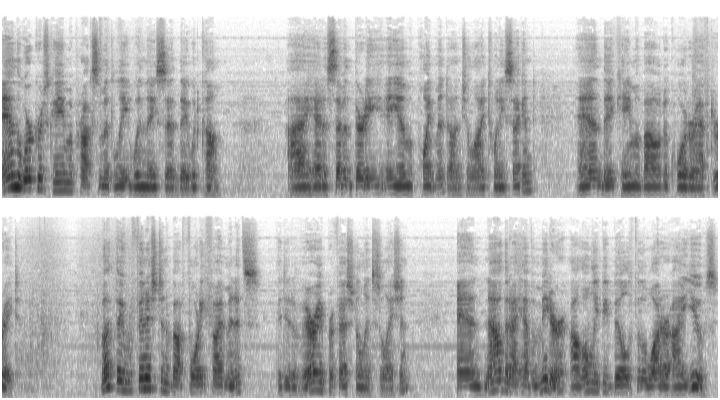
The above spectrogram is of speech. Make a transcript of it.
and the workers came approximately when they said they would come. I had a 7.30 a.m. appointment on July 22nd and they came about a quarter after 8. But they were finished in about 45 minutes. They did a very professional installation and now that I have a meter, I'll only be billed for the water I use.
